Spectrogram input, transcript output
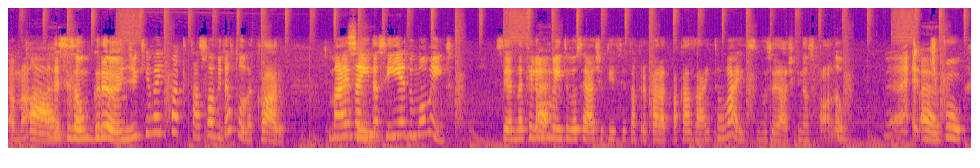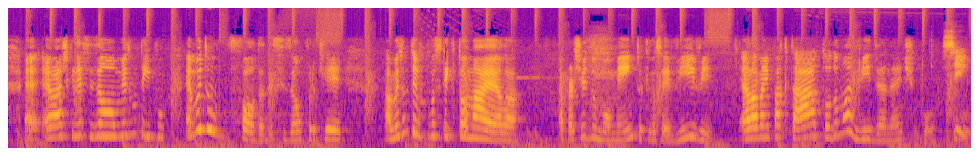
É uma Claro. decisão grande que vai impactar a sua vida toda, claro. Mas Sim. ainda assim é do momento. Se naquele É. momento você acha que você tá preparado pra casar, então vai. Se você acha que não, você fala não. É, É. Tipo, é, eu acho que decisão ao mesmo tempo. É muito foda a decisão, porque ao mesmo tempo que você tem que tomar ela a partir do momento que você vive, ela vai impactar toda uma vida, né? Tipo, Sim.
